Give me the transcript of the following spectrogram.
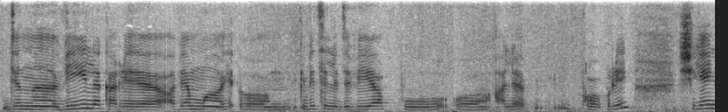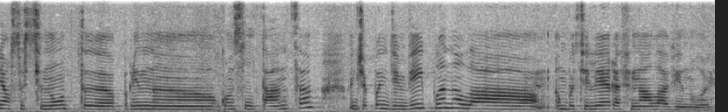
din viile care avem vițele de vie cu ale proprii și ei ne-au susținut prin consultanță, începând din vii până la îmbutilierea finală finală a vinului.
